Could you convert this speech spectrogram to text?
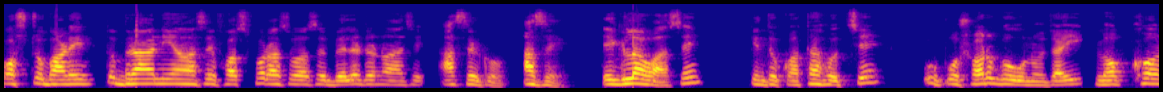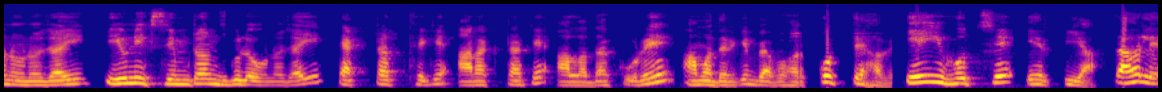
কষ্ট বাড়ে, তো ব্রানিয়া আছে, ফসফরাসও আছে, বেলেডনও আছে আছে গো, আছে, এগুলাও আছে, কিন্তু কথা হচ্ছে উপসর্গ অনুযায়ী, লক্ষণ অনুযায়ী ইউনিক সিমটমসগুলো অনুযায়ী একটার থেকে আর আলাদা করে আমাদেরকে ব্যবহার করতে হবে। এই হচ্ছে এর ইয়া তাহলে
